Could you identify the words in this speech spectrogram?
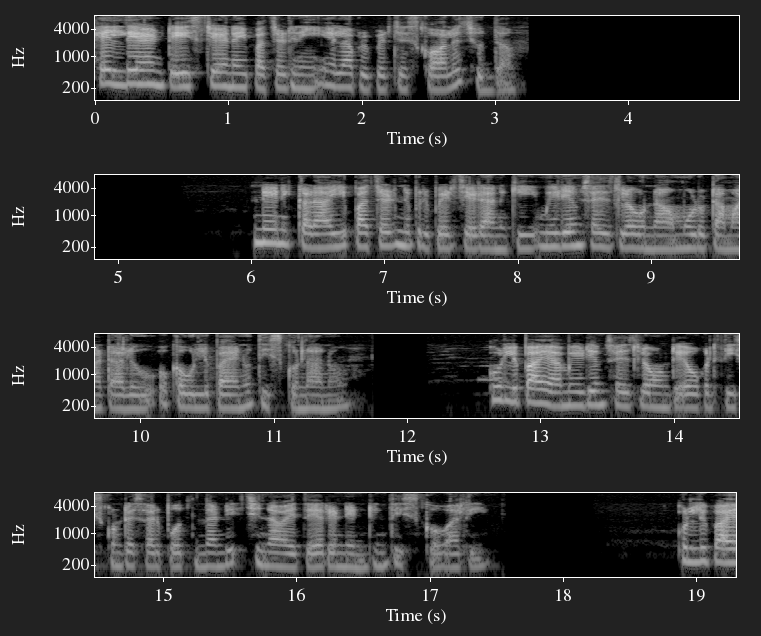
హెల్దీ అండ్ టేస్టీ అయిన ఈ పచ్చడిని ఎలా ప్రిపేర్ చేసుకోవాలో చూద్దాం. నేను ఇక్కడ ఈ పచ్చడిని ప్రిపేర్ చేయడానికి మీడియం సైజులో ఉన్న మూడు టమాటాలు ఒక ఉల్లిపాయను తీసుకున్నాను. ఉల్లిపాయ మీడియం సైజులో ఉంటే ఒకటి తీసుకుంటే సరిపోతుందండి. చిన్నవైతే రెండింటిని తీసుకోవాలి. ఉల్లిపాయ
